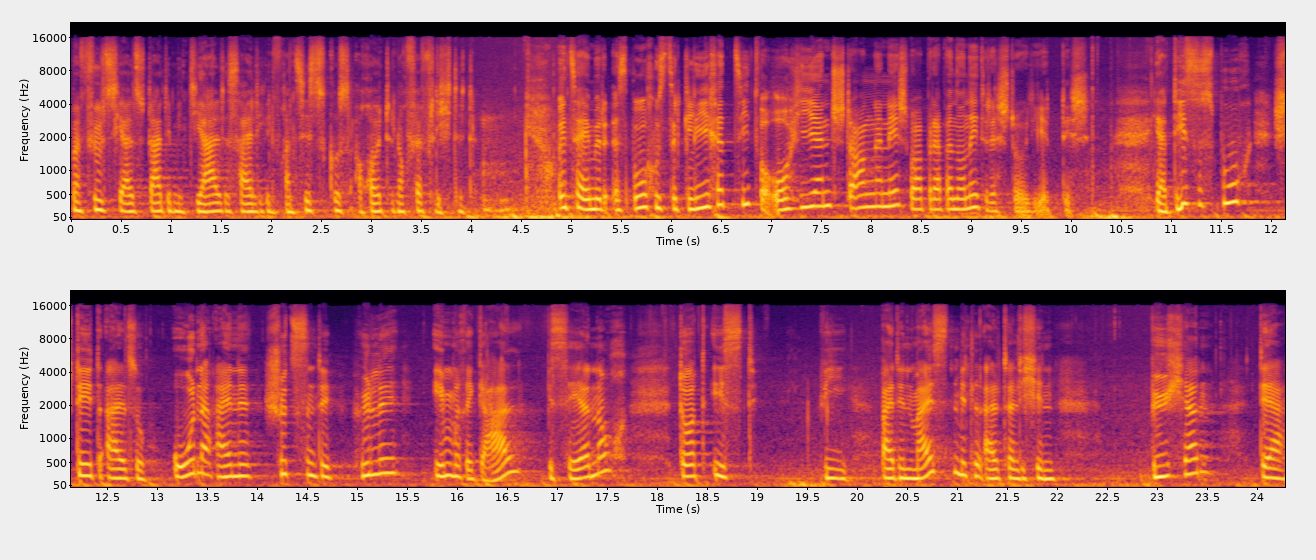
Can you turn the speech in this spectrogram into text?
Man fühlt sich also da dem Ideal des heiligen Franziskus auch heute noch verpflichtet. Und jetzt haben wir ein Buch aus der gleichen Zeit, das auch hier entstanden ist, das aber eben noch nicht restauriert ist. Ja, dieses Buch steht also ohne eine schützende Hülle im Regal, bisher noch. Dort ist, wie bei den meisten mittelalterlichen Büchern, der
